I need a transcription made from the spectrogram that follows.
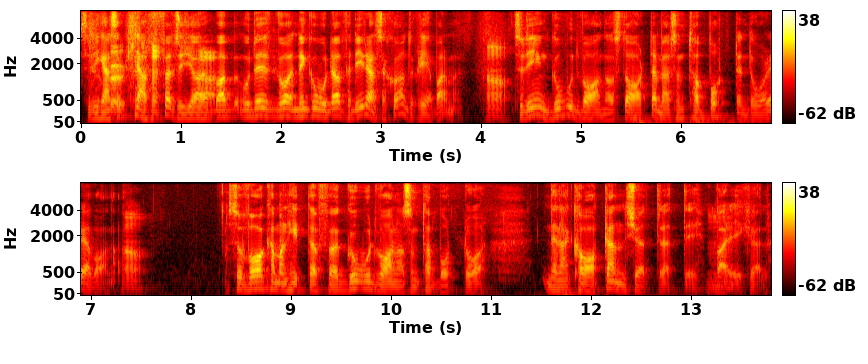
Så det är ganska kraftfullt att göra. Ja. Och det var den goda, för det är ganska skönt att klia på armen. Ja. Så det är en god vana att starta med som tar bort den dåliga vanan. Ja. Så vad kan man hitta för god vana som tar bort då den här kakan 21.30 mm. varje kväll?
